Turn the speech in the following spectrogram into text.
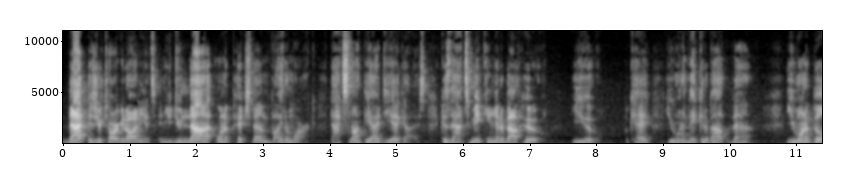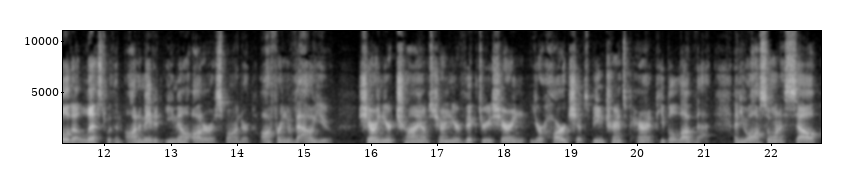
That is your target audience, and you do not want to pitch them Vitamark. That's not the idea, guys, because that's making it about who? You okay? You want to make it about them. You want to build a list with an automated email autoresponder offering value, sharing your triumphs, sharing your victories, sharing your hardships, being transparent. People love that. And you also want to sell,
